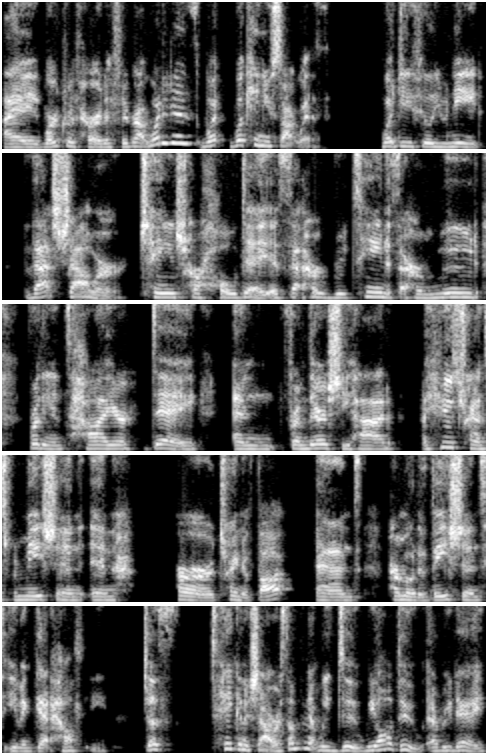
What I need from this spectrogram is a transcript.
I worked with her to figure out what it is, what, what can you start with? What do you feel you need? That shower changed her whole day. It set her routine. It set her mood for the entire day. And from there, she had a huge transformation in her train of thought and her motivation to even get healthy. Just taking a shower, something that we do, we all do every day.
